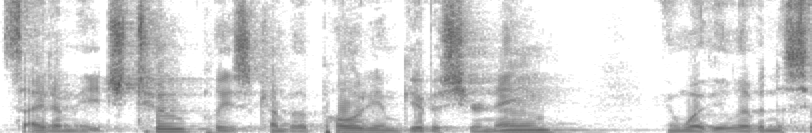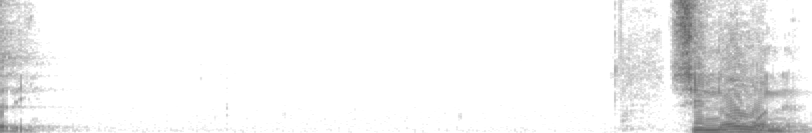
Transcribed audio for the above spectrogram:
It's item H2. Please come to the podium, give us your name and whether you live in the city. See no one,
